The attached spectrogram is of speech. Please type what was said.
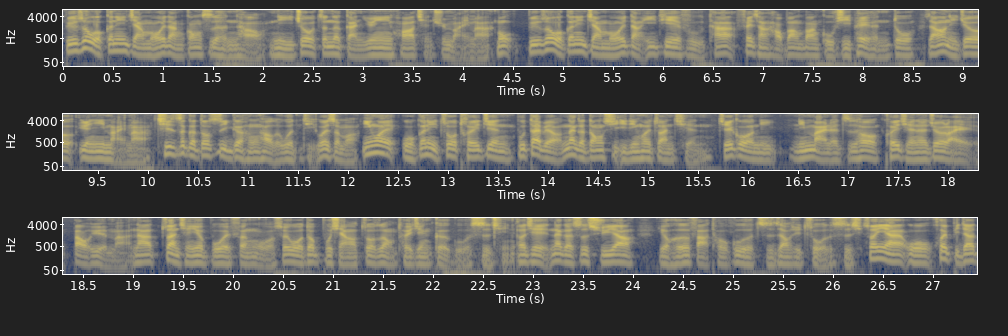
比如说我跟你讲某一档公司很好，你就真的敢愿意花钱去买吗？某比如说我跟你讲某一档 ETF 它非常好棒棒，股息配很多，然后你就愿意买吗？其实这个都是一个很。好的问题，为什么？因为我跟你做推荐，不代表那个东西一定会赚钱。结果你你买了之后亏钱了，就来抱怨嘛。那赚钱又不会分我，所以我都不想要做这种推荐个股的事情。而且那个是需要有合法投顾的执照去做的事情。所以啊，我会比较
